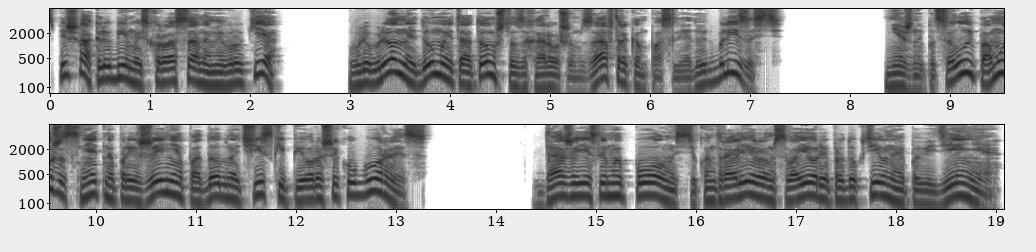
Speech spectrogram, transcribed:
Спеша к любимой с круассанами в руке, влюбленный думает о том, что за хорошим завтраком последует близость. Нежный поцелуй поможет снять напряжение, подобно чистке перышек у горлиц. Даже если мы полностью контролируем свое репродуктивное поведение,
